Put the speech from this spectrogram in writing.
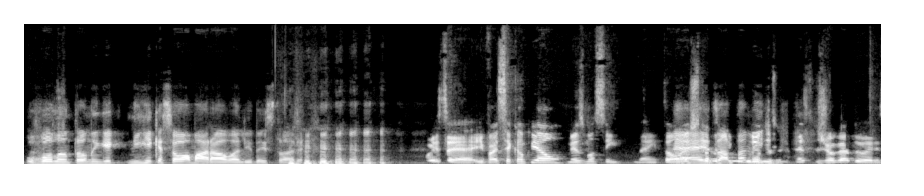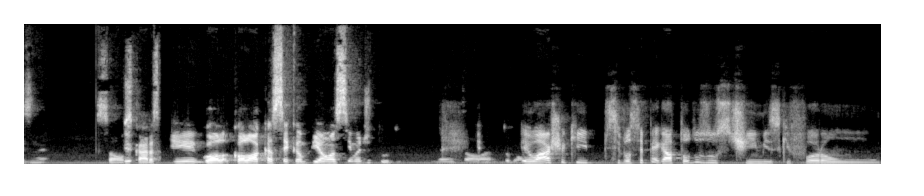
O, o, volantão, ninguém, ninguém quer ser o Amaral ali da história. pois é, e vai ser campeão, mesmo assim, né? Então, é, acho que exatamente. desses jogadores, né? São os eu... caras que colocam ser campeão acima de tudo. Né? Então é muito bom. Eu acho que se você pegar todos os times que foram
